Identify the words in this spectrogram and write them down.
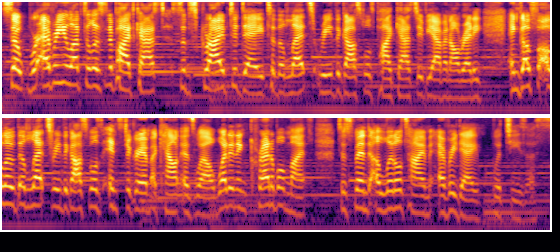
So wherever you love to listen to podcasts, subscribe today to the Let's Read the Gospels podcast if you haven't already, and go follow the Let's Read the Gospels Instagram account as well. What an incredible month to spend a little time every day with Jesus.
